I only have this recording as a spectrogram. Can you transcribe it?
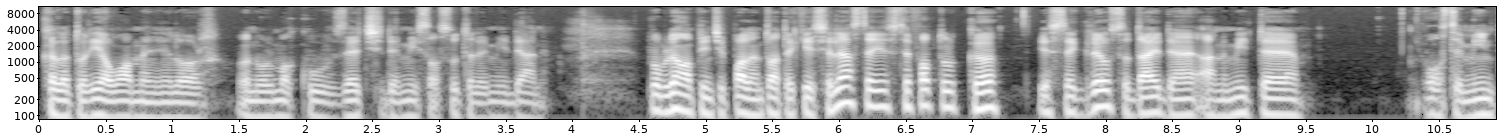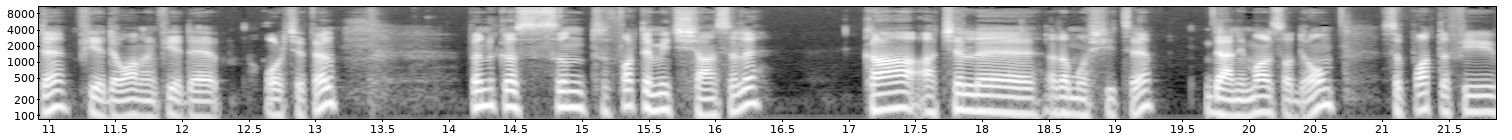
călătoria oamenilor în urmă cu zeci de mii sau sute de mii de ani. Problema principală în toate chestiile astea este faptul că este greu să dai de anumite oseminte, fie de oameni, fie de orice fel, pentru că sunt foarte mici șansele ca acele rămășițe de animal sau de om să poată fi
